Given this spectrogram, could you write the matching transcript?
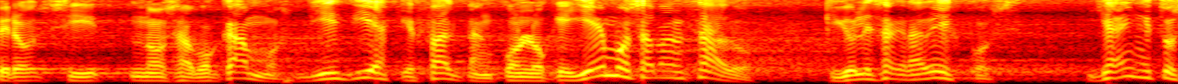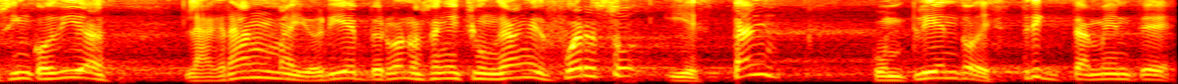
Pero si nos abocamos 10 días que faltan con lo que ya hemos avanzado, que yo les agradezco, ya en estos cinco días la gran mayoría de peruanos han hecho un gran esfuerzo y están cumpliendo estrictamente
